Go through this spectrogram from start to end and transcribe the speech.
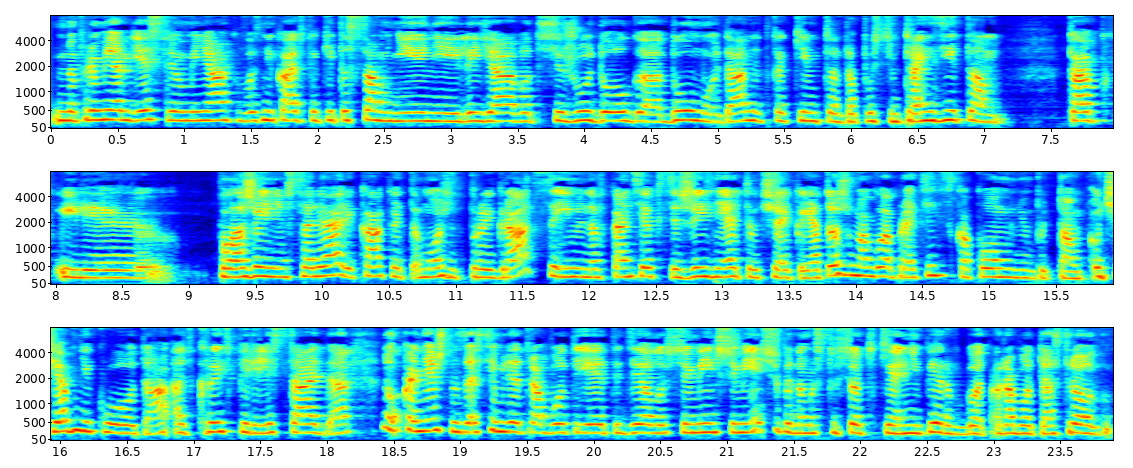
Например, если у меня возникают какие-то сомнения, или я вот сижу долго думаю да, над каким-то, допустим, транзитом, как или положением в соляре, как это может проиграться именно в контексте жизни этого человека. Я тоже могу обратиться к какому-нибудь там учебнику, да, открыть, перелистать, да. Ну, конечно, за 7 лет работы я это делаю все меньше и меньше, потому что все таки не первый год работы астрологом.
